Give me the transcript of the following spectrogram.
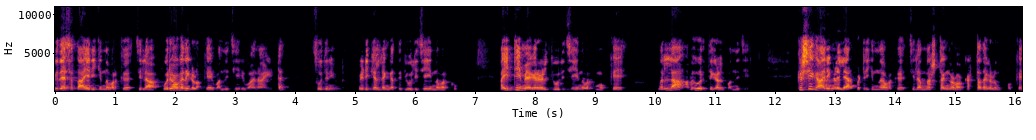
വിദേശത്തായിരിക്കുന്നവർക്ക് ചില പുരോഗതികളൊക്കെ വന്നു ചേരുവാനായിട്ട് സൂചനയുണ്ട്. മെഡിക്കൽ രംഗത്ത് ജോലി ചെയ്യുന്നവർക്കും ഐ ടി മേഖലകളിൽ ജോലി ചെയ്യുന്നവർക്കും ഒക്കെ നല്ല അഭിവൃദ്ധികൾ വന്നു ചേരും. കൃഷി കാര്യങ്ങളിൽ ഏർപ്പെട്ടിരിക്കുന്നവർക്ക് ചില നഷ്ടങ്ങളോ കഷ്ടതകളും ഒക്കെ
